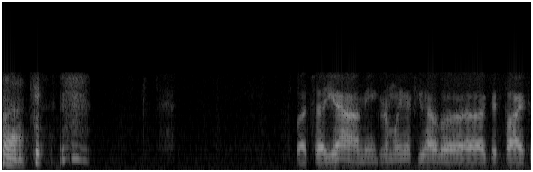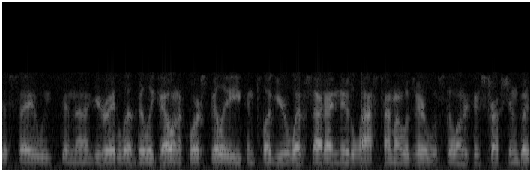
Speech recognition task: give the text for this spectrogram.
But uh, yeah, I mean, Gremlina, if you have a, a goodbye to say, we can uh, get ready to let Billy go. And of course, Billy, you can plug your website. I knew the last time I was there it was still under construction, but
